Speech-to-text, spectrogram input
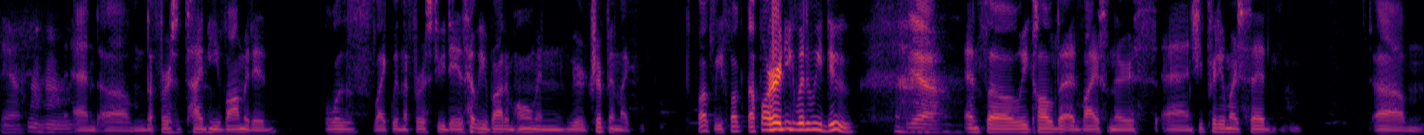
Yeah, Mm-hmm. And um, the first time he vomited was like in the first few days that we brought him home, and we were tripping like, "Fuck, we fucked up already. What do we do?" Yeah. And so we called the advice nurse, and she pretty much said, um,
